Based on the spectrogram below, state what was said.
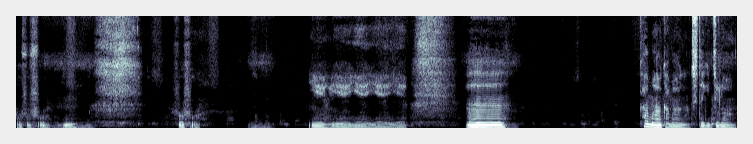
Full, full, full. Mm. Full, full. Yeah, yeah, yeah, yeah, yeah. Uh, come on, come on, it's taking too long.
